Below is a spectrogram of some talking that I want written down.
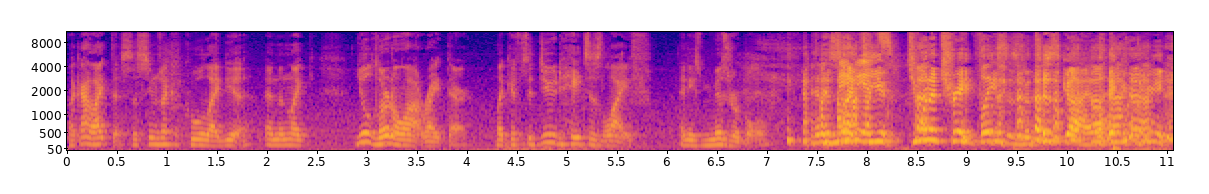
like I like this. This seems like a cool idea. And then like, you'll learn a lot right there. Like if the dude hates his life and he's miserable, and it's like, do you, do you want to trade places with this guy? Like, I mean,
